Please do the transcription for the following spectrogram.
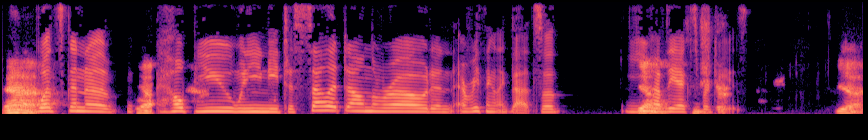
yeah. what's going to yeah. help you when you need to sell it down the road and everything like that so you yeah, have the expertise sure. yeah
